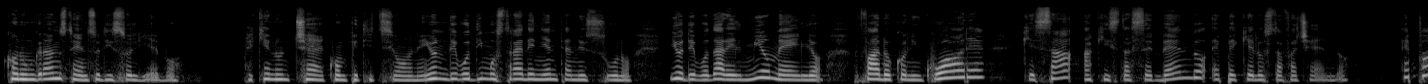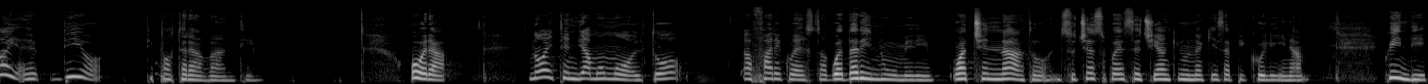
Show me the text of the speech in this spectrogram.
con un gran senso di sollievo perché non c'è competizione, io non devo dimostrare niente a nessuno, io devo dare il mio meglio, farlo con il cuore che sa a chi sta servendo e perché lo sta facendo. E poi eh, Dio ti porterà avanti. Ora, noi tendiamo molto a fare questo, a guardare i numeri. Ho accennato, il successo può esserci anche in una chiesa piccolina. Quindi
